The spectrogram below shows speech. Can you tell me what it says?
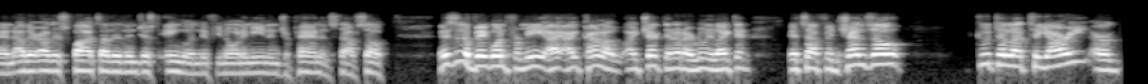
and other other spots other than just England, if you know what I mean, and Japan and stuff. So this is a big one for me. I, I kind of I checked it out. I really liked it. It's a Vincenzo Gutalatiari or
